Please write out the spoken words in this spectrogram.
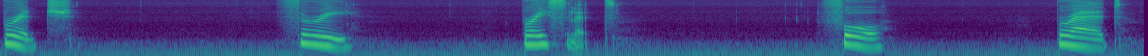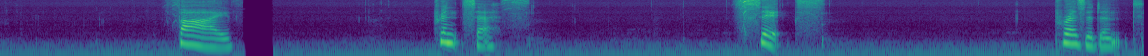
Bridge. 3. Bracelet. 4. Bread. 5. Princess. 6. President.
